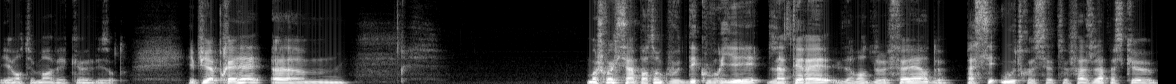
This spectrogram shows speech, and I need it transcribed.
et éventuellement avec euh, les autres. Et puis après, euh, moi je crois que c'est important que vous découvriez l'intérêt évidemment de le faire, de passer outre cette phase-là, parce que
